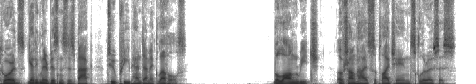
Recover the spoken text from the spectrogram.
towards getting their businesses back to pre pandemic levels. The long reach of Shanghai's supply chain sclerosis.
